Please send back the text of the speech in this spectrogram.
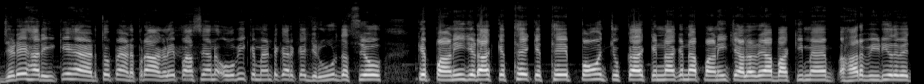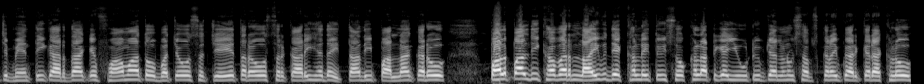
ਜਿਹੜੇ ਹਰੀਕੇ ਹੈਡ ਤੋਂ ਭੈਣ ਭਰਾ ਅਗਲੇ ਪਾਸੇ ਹਨ, ਉਹ ਵੀ ਕਮੈਂਟ ਕਰਕੇ ਜਰੂਰ ਦੱਸਿਓ ਕਿ ਪਾਣੀ ਜਿਹੜਾ ਕਿੱਥੇ ਕਿੱਥੇ ਪਹੁੰਚ ਚੁੱਕਾ ਕਿੰਨਾ ਕਿੰਨਾ ਪਾਣੀ ਚੱਲ ਰਿਹਾ। ਬਾਕੀ ਮੈਂ ਹਰ ਵੀਡੀਓ ਦੇ ਵਿੱਚ ਬੇਨਤੀ ਕਰਦਾ ਕਿ ਫਾਵਾਂ ਤੋਂ ਬਚੋ, ਸੁਚੇਤ ਰਹੋ, ਸਰਕਾਰੀ ਹਦਾਇਤਾਂ ਦੀ ਪਾਲਣਾ ਕਰੋ। ਪਲ ਪਲ ਦੀ ਖਬਰ ਲਾਈਵ ਦੇਖਣ ਲਈ ਤੁਸੀਂ ਸੁੱਖ ਲੱਟ ਗਿਆ YouTube ਚੈਨਲ ਨੂੰ ਸਬਸਕ੍ਰਾਈਬ ਕਰਕੇ ਰੱਖ ਲਓ।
